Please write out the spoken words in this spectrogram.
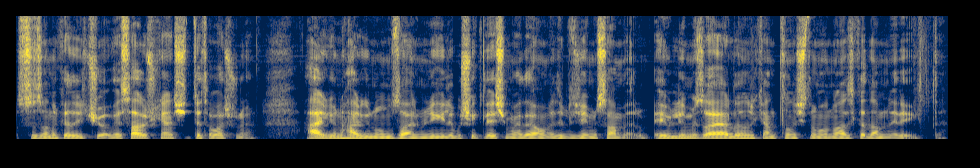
sızanı kadar içiyor ve sarhoşken şiddete başvuruyor. Her gün her gün onun zalimliğiyle bu şekilde yaşamaya devam edebileceğimi sanmıyorum. Evliliğimiz ayarlanırken tanıştığım o nazik adam nereye gitti?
